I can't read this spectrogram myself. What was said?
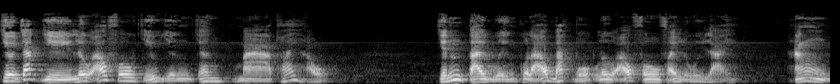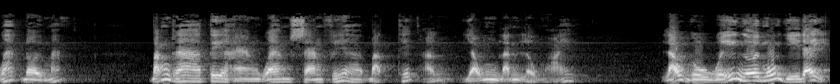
chưa chắc gì Lưu Áo Phu chịu dừng chân mà thoái hậu. Chính tay quyền của lão bắt buộc Lưu Áo Phu phải lùi lại. Hắn quát đôi mắt, bắn ra tia hàng quang sang phía Bạch Thiết Hận, giọng lạnh lùng hỏi. Lão gù quỷ ngươi muốn gì đây?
